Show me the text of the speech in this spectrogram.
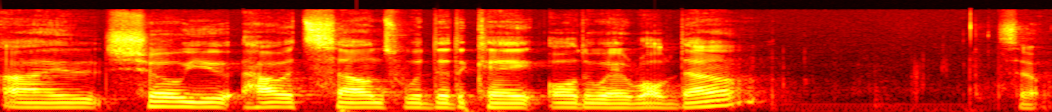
I'll show you how it sounds with the decay all the way rolled down. So.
